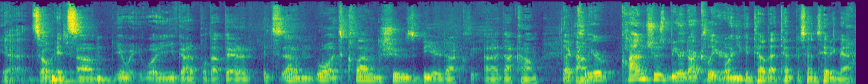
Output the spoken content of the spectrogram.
Yeah. So it's Um, you, well, you've got it pulled up there. It's um, well, it's clownshoesbeer.com. Uh, dot com. that clear clown shoes beer dot clear. Well, and you can tell that ten percent is hitting that.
